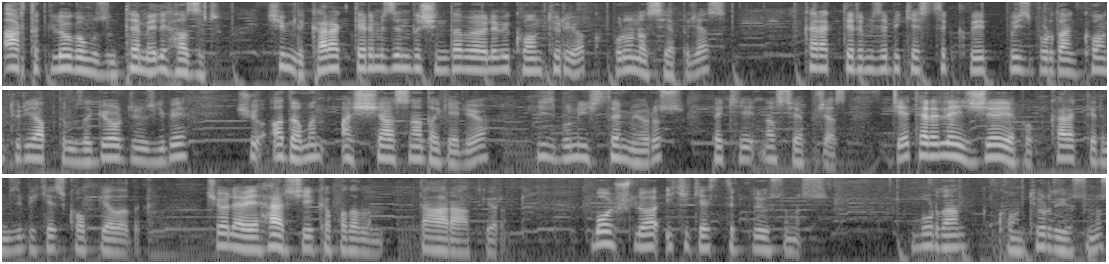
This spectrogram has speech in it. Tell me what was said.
Artık logomuzun temeli hazır. Şimdi karakterimizin dışında böyle bir kontür yok. Bunu nasıl yapacağız? Karakterimize bir kez tıklayıp biz buradan kontür yaptığımızda gördüğünüz gibi şu adamın aşağısına da geliyor. Biz bunu istemiyoruz. Peki nasıl yapacağız? CTRL J yapıp karakterimizi bir kez kopyaladık. Şöyle ve her şeyi kapatalım. Daha rahat görün. Boşluğa iki kez tıklıyorsunuz. Buradan kontür diyorsunuz.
